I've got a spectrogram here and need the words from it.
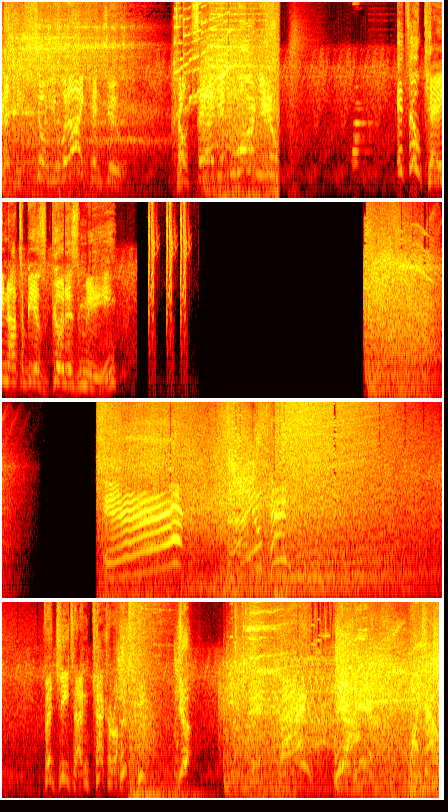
Let me show you what I can do! Don't say I didn't warn you! It's okay not to be as good as me. Vegeta and Kakarot. Big Bang! Watch out!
